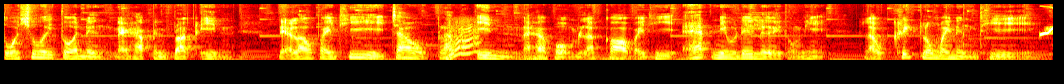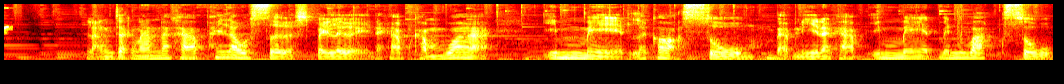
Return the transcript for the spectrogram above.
ตัวช่วยตัวหนึ่งนะครับ เป็นปลั๊กอิน เดี๋ยวเราไปที่เจ้าปลั๊กอินนะครับผม แล้วก็ไปที่ add new ได้เลยตรงนี้ เราคลิกลงไป 1 ที หลังจากนั้นนะครับให้เรา search ไปเลยนะครับคำว่า image แล้วก็ zoom แบบนี้นะครับ image เป็นวรรค zoom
